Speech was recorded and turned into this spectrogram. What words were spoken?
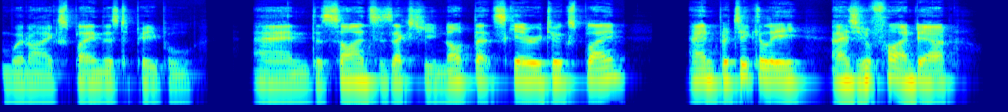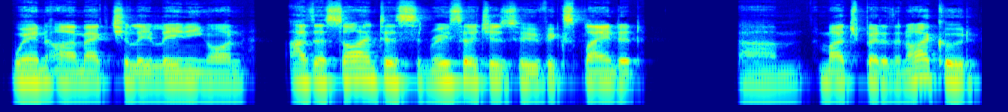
when I explain this to people. And the science is actually not that scary to explain. And particularly, as you'll find out, when I'm actually leaning on other scientists and researchers who've explained it um, much better than I could.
